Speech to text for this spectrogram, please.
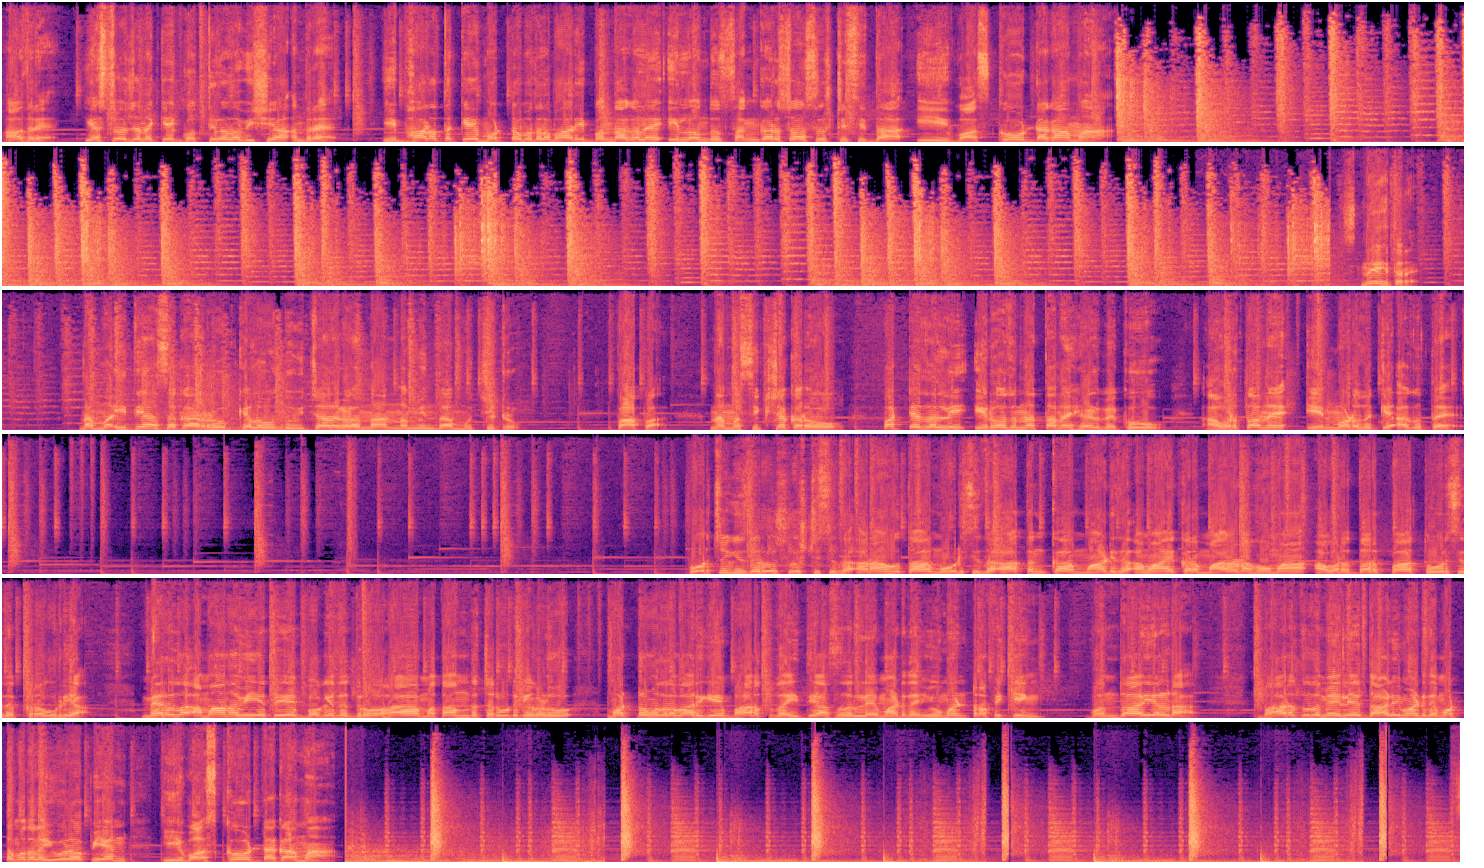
ಆದರೆ ಎಷ್ಟೋ ಜನಕ್ಕೆ ಗೊತ್ತಿಲ್ಲದ ವಿಷಯ ಅಂದ್ರೆ ಈ ಭಾರತಕ್ಕೆ ಮೊಟ್ಟ ಮೊದಲ ಬಾರಿ ಬಂದಾಗಲೇ ಇಲ್ಲೊಂದು ಸಂಘರ್ಷ ಸೃಷ್ಟಿಸಿದ್ದ ಈ ವಾಸ್ಕೋ ಡಗಾಮ ಸ್ನೇಹಿತರೆ, ನಮ್ಮ ಇತಿಹಾಸಕಾರರು ಕೆಲವೊಂದು ವಿಚಾರಗಳನ್ನು ನಮ್ಮಿಂದ ಮುಚ್ಚಿಟ್ರು. ಪಾಪ, ನಮ್ಮ ಶಿಕ್ಷಕರು ಪಠ್ಯದಲ್ಲಿ ಇರೋದನ್ನ ತಾನೇ ಹೇಳಬೇಕು, ಅವರು ತಾನೇ ಏನು ಮಾಡೋದಕ್ಕೆ ಆಗುತ್ತೆ? ಪೋರ್ಚುಗೀಸರು ಸೃಷ್ಟಿಸಿದ ಅನಾಹುತ, ಮೂಡಿಸಿದ ಆತಂಕ, ಮಾಡಿದ ಅಮಾಯಕರ ಮಾರಣ ಹೋಮ, ಅವರ ದರ್ಪ ತೋರಿಸಿದ ಕ್ರೌರ್ಯ. ಮೆರೆದ ಅಮಾನವೀಯತೆ, ಬೊಗೆದ ದ್ರೋಹ, ಮತಾಂಧ ಚಟುವಟಿಕೆಗಳು, ಮೊಟ್ಟ ಮೊದಲ ಬಾರಿಗೆ ಭಾರತದ ಇತಿಹಾಸದಲ್ಲೇ ಮಾಡಿದ ಹ್ಯೂಮನ್ ಟ್ರಾಫಿಕಿಂಗ್ ಒಂದ ಎರಡ. ಭಾರತದ ಮೇಲೆ ದಾಳಿ ಮಾಡಿದ ಮೊಟ್ಟ ಮೊದಲ ಯುರೋಪಿಯನ್ ಈ ವಾಸ್ಕೋ ಡಗಾಮ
